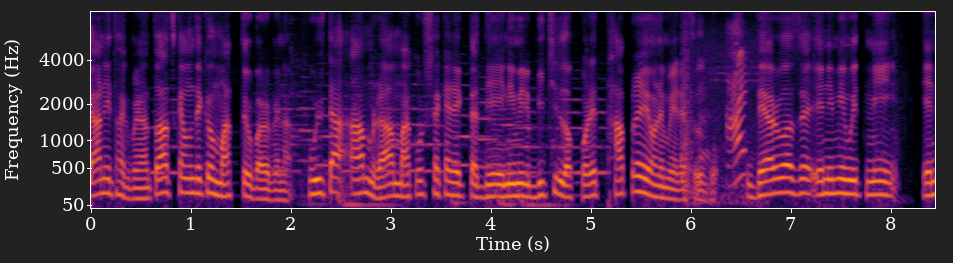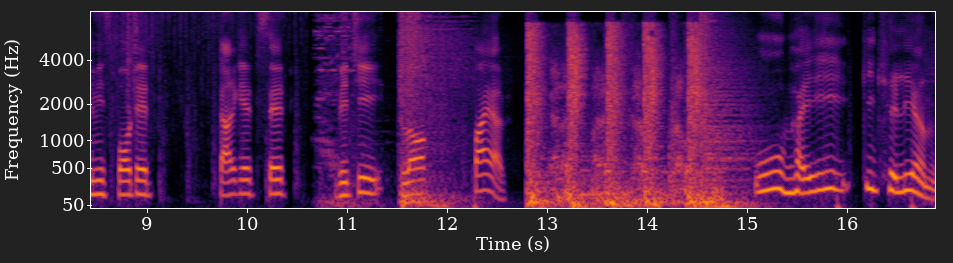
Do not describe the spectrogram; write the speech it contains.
গানই থাকবে না তো আজকে আমাদের কেউ মারতেও পারবে না। উল্টা আমরা মাকড়সা ক্যারেক্টার দিয়ে এনিমির বিচি লক করে থাপড়াই অনেক মেরে ফেলব। There was a enemy with me enemy spotted target set বিচি লক ফায়ার উ ভাই কি খেলি আমি?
